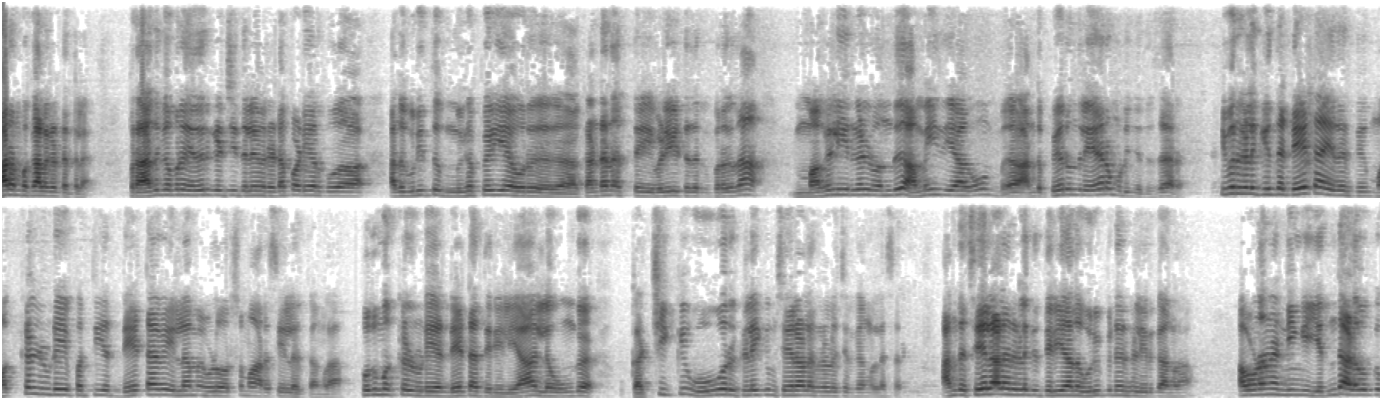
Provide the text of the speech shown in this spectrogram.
ஆரம்ப காலகட்டத்தில். அப்புறம் அதுக்கப்புறம் எதிர்க்கட்சி தலைவர் எடப்பாடியார் அது குறித்து மிகப்பெரிய ஒரு கண்டனத்தை வெளியிட்டதற்கு பிறகுதான் மகளிர்கள் வந்து அமைதியாகவும் அந்த பேருந்தில் ஏற முடிஞ்சது சார். இவர்களுக்கு இந்த டேட்டா எதற்கு மக்களுடைய பற்றிய டேட்டாவே இல்லாமல் இவ்வளோ வருஷமாக அரசியலில் இருக்காங்களா? பொதுமக்களுடைய டேட்டா தெரியலையா? இல்லை உங்கள் கட்சிக்கு ஒவ்வொரு கிளைக்கும் செயலாளர்கள் வச்சுருக்காங்கல்ல சார் அந்த செயலாளர்களுக்கு தெரியாத உறுப்பினர்கள் இருக்காங்களா? அவனுடனே நீங்கள் எந்த அளவுக்கு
